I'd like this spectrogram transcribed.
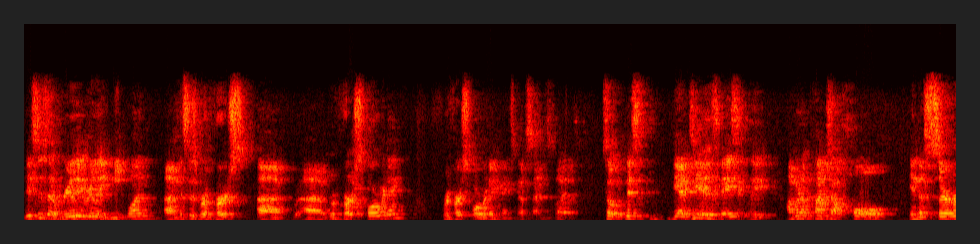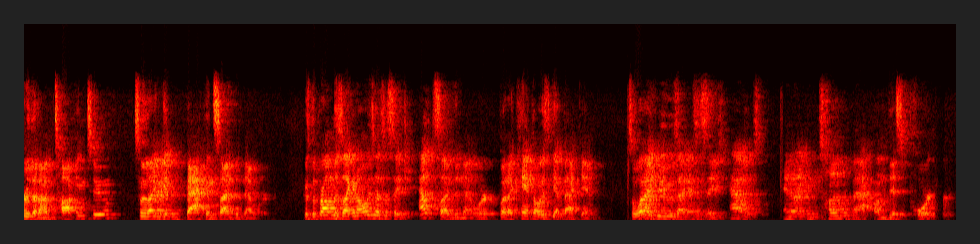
this is a really really neat one. Um, this is reverse uh, uh, reverse forwarding. Reverse forwarding makes no sense, but so this the idea is basically I'm going to punch a hole in the server that I'm talking to so that I can get back inside the network. Because the problem is I can always SSH outside the network, but I can't always get back in. So what I do is I SSH out, and then I can tunnel back on this port,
